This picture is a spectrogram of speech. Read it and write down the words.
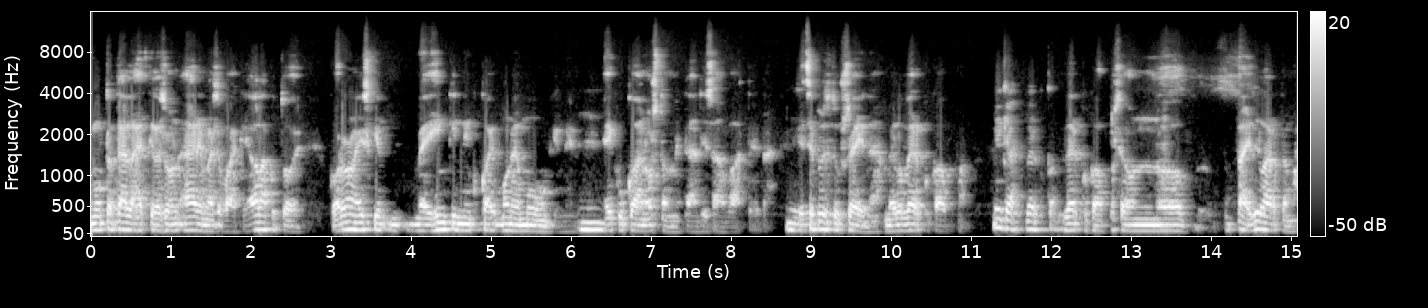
mutta tällä hetkellä se on äärimmäisen vaikea ala, kun toi korona iski meihinkin niin kuin kai monen muuhunkin, niin Mm. ei kukaan osta mitään design-vaatteita. Niin. Et se pystyy seinään. Meillä on verkkokauppa. Mikä verkkokauppa? Verkkokauppa, se on Päivi Lartama.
